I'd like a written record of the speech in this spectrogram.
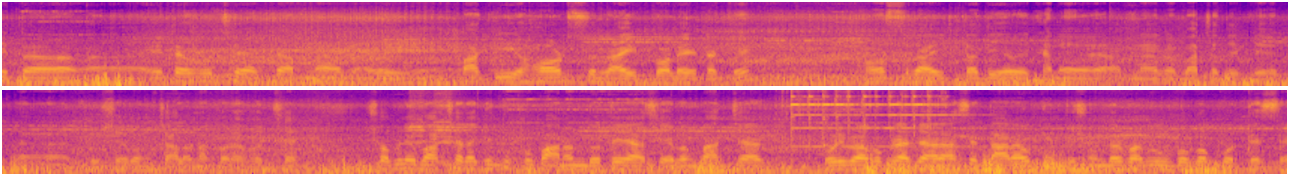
এটা এটা হচ্ছে একটা আপনার পাখি হর্স রাইড বলে এটাকে। হর্স রাইডটা দিয়েও এখানে আপনার বাচ্চাদেরকে খুশি এবং চালনা করা হচ্ছে। সব মিলিয়ে বাচ্চারা কিন্তু খুব আনন্দতে আছে এবং বাচ্চার অভিভাবকরা যারা আছে, তারাও কিন্তু সুন্দরভাবে উপভোগ করতেছে।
